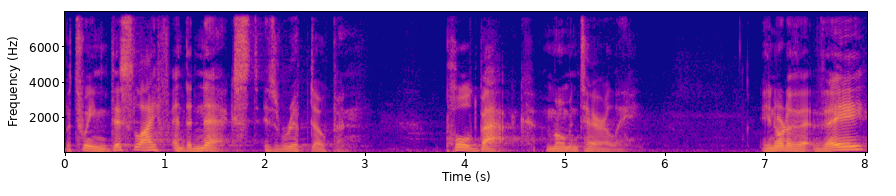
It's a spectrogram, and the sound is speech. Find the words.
between this life and the next is ripped open pulled back momentarily in order that they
